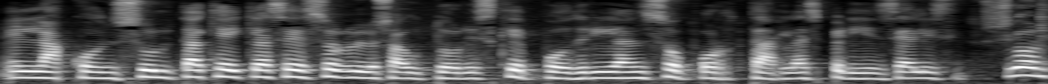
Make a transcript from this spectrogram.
en la consulta que hay que hacer sobre los autores que podrían soportar la experiencia de la institución.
